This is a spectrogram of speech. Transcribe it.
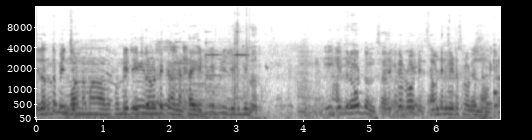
ఇదంతా పెంచాం. మొన్న మనం ఈ ఇటు- రోడ్డు కట్ అయింది. ఇటు- పెంచారు. ఇది రోడ్డు ఉంది సార్. ఇక్కడ రోడ్ ఇది. సెవెంటీన్ మీటర్స్ రోడ్ ఉంది ఇక్కడ.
